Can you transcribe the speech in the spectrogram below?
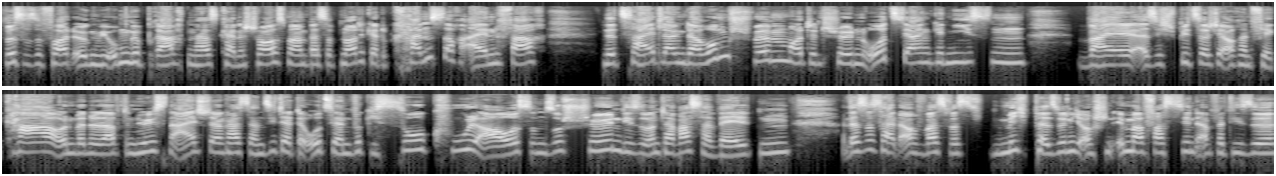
wirst du sofort irgendwie umgebracht und hast keine Chance mehr. Und bei Subnautica, du kannst auch einfach eine Zeit lang da rumschwimmen und den schönen Ozean genießen, weil, also ich spiele zum Beispiel auch in 4K und wenn du da auf den höchsten Einstellungen hast, dann sieht halt der Ozean wirklich so cool aus und so schön, diese Unterwasserwelten. Und das ist halt auch was, was mich persönlich auch schon immer fasziniert, einfach diese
